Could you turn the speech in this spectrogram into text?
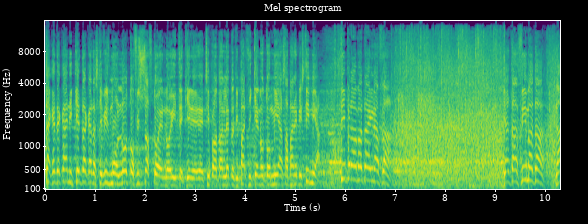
Τα έχετε κάνει κέντρα κατασκευής μολότοφ. Ίσως αυτό εννοείτε κύριε Τσίπρα όταν λέτε ότι υπάρχει καινοτομία στα πανεπιστήμια. Τι πράγματα είναι αυτά; Για τα θύματα, να,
